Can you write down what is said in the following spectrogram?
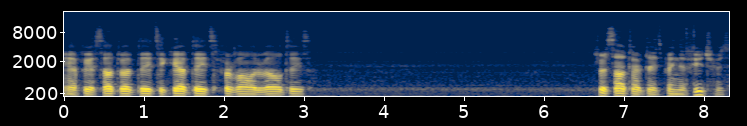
Yeah, for your software updates, secure updates for vulnerabilities. Sure, software updates bring new features.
